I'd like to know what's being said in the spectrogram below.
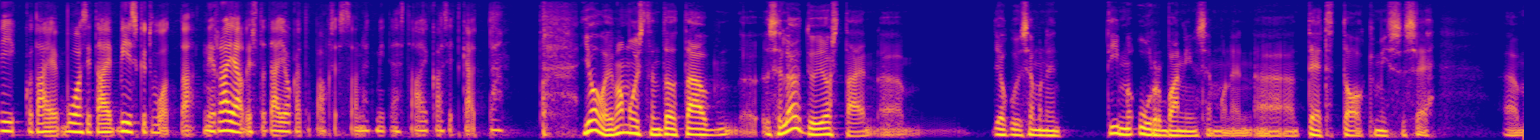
viikko tai vuosi tai 50 vuotta, niin rajallista tämä joka tapauksessa on, että miten sitä aikaa sitten käyttää. Joo, ja mä muistan, tota, se löytyy jostain äh, joku semmoinen Tim Urbanin semmoinen äh, TED Talk, missä se ähm,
